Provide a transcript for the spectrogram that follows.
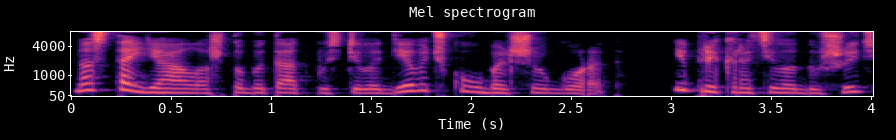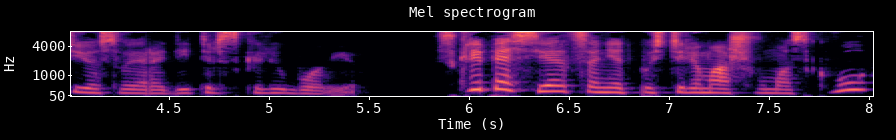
настояла, чтобы та отпустила девочку в большой город и прекратила душить ее своей родительской любовью. Скрипя сердце, они отпустили Машу в Москву,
